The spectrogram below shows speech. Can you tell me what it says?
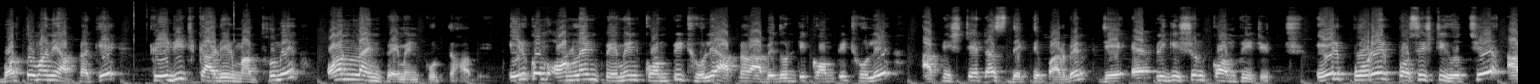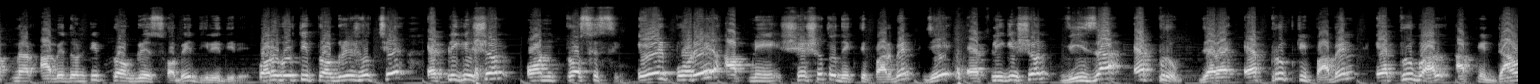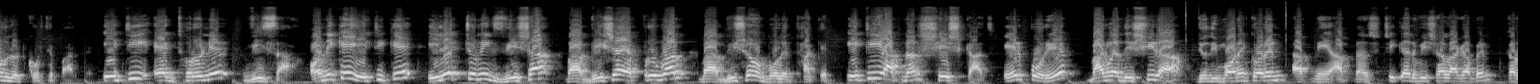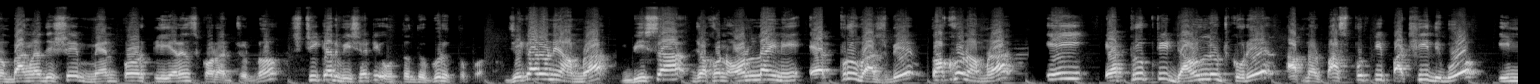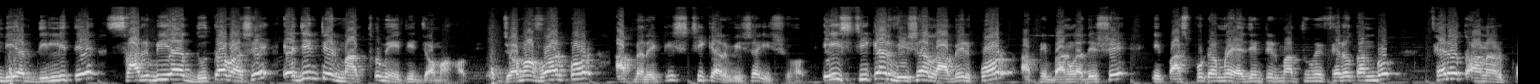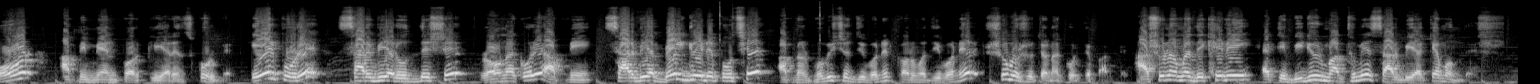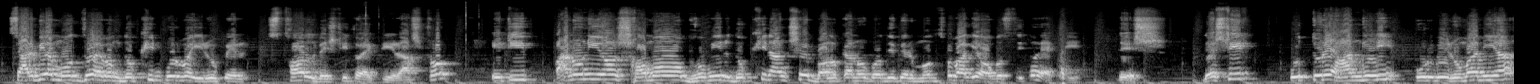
বর্তমানে আপনাকে ক্রেডিট কার্ডের মাধ্যমে অনলাইন পেমেন্ট করতে হবে। এরকম অনলাইন পেমেন্ট কমপ্লিট হলে, আপনার আবেদনটি কমপ্লিট হলে আপনি স্ট্যাটাস দেখতে পারবেন যে অ্যাপ্লিকেশন কমপ্লিটেড এর পরের প্রসেসটি হচ্ছে আপনার আবেদনটি প্রগ্রেস হবে ধীরে ধীরে। পরবর্তী প্রগ্রেস হচ্ছে অ্যাপ্লিকেশন অন প্রসেসিং এরপরে আপনি শেষত দেখতে পারবেন যে অ্যাপ্লিকেশন ভিসা অ্যাপ্রুভ যারা অ্যাপ্রুভটি পাবেন অ্যাপ্রুভাল আপনি ডাউনলোড করতে পারবেন। এটি এক ধরনের ভিসা অনেকে এটিকে ইলেকট্রনিক্স ভিসা বা ভিসা অ্যাপ্রুভাল বা ভিসাও বলে থাকেন। এটি আপনার শেষ কাজ। এরপরে বাংলাদেশিরা যদি মনে করেন আপনি আপনার স্টিকার ভিসা লাগাবেন, কারণ বাংলাদেশে ম্যান পাওয়ার ক্লিয়ারেন্স করার জন্য স্টিকার ভিসাটি অত্যন্ত গুরুত্বপূর্ণ। যে কারণে আমরা ভিসা যখন অনলাইনে অ্যাপ্রুভ আসবে, তখন আমরা এই অ্যাপ্রুভটি ডাউনলোড করে আপনার পাসপোর্টটি পাঠিয়ে দিব ইন্ডিয়ার দিল্লিতে, সার্বিয়া দূতাবাসে। এজেন্টের মাধ্যমে এটি জমা হবে। জমা হওয়ার পর আপনার একটি স্টিকার ভিসা ইস্যু হবে। এই স্টিকার ভিসা লাভের পর আপনি বাংলাদেশে এই পাসপোর্ট আমরা এজেন্টের মাধ্যমে ফেরত আনব। ফেরত আনার পর আপনি ম্যান পাওয়ার ক্লিয়ারেন্স করবেন। এরপরে সার্বিয়ার উদ্দেশ্যে রওনা করে আপনি সার্বিয়া বেলগ্রেডে পৌঁছে আপনার ভবিষ্যৎ জীবনের কর্মজীবনের শুভ সূচনা করতে পারবেন। আসুন আমরা দেখে নেই একটি ভিডিওর মাধ্যমে সার্বিয়া কেমন দেশ। সার্বিয়া মধ্য এবং দক্ষিণ পূর্ব ইউরোপের স্থল বেষ্টিত একটি রাষ্ট্র। এটি পাননীয় সমভূমির দক্ষিণাংশে বলকান উপদ্বীপের মধ্যভাগে অবস্থিত একটি দেশ। দেশটির উত্তরে হাঙ্গেরি, পূর্বে রোমানিয়া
